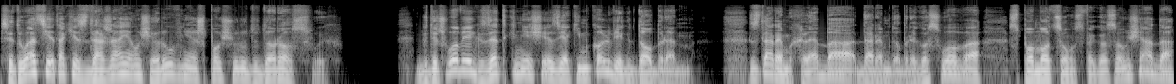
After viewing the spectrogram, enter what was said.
Sytuacje takie zdarzają się również pośród dorosłych. Gdy człowiek zetknie się z jakimkolwiek dobrem, z darem chleba, darem dobrego słowa, z pomocą swego sąsiada,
